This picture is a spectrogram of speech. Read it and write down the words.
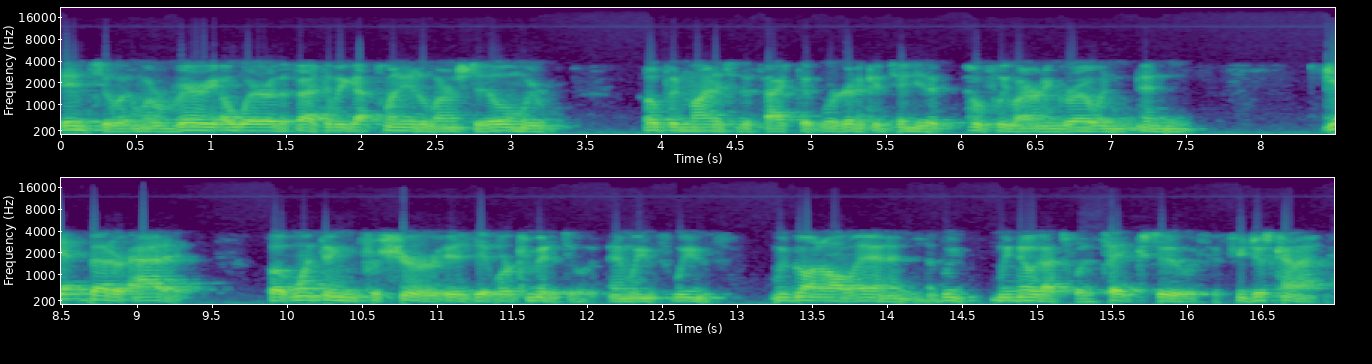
into it, and we're very aware of the fact that we got plenty to learn still, and we're open minded to the fact that we're going to continue to hopefully learn and grow and, and get better at it. But one thing for sure is that we're committed to it, and we've we've we've gone all in, and we we know that's what it takes too. If, if you just kind of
